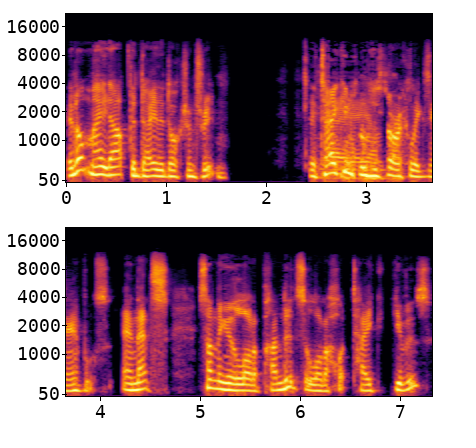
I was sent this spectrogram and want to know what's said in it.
they're not made up the day the doctrine's written. They're taken yeah, from yeah, historical examples, and that's something that a lot of pundits, a lot of hot take givers,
